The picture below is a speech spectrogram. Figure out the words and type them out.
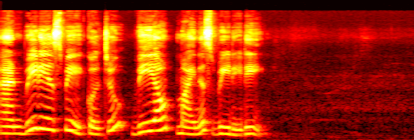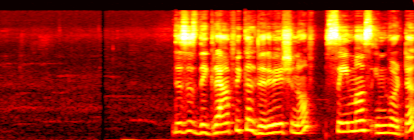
and VDSP equal to Vout minus VDD. This is the graphical derivation of CMOS inverter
